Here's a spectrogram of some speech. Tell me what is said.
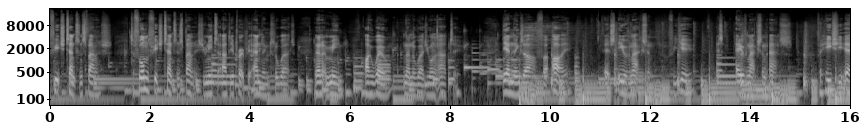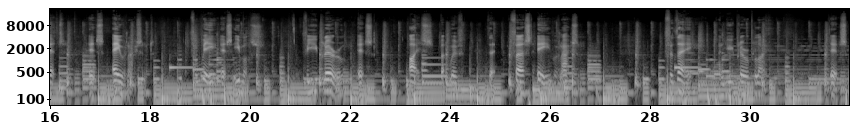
future tense in Spanish. To form the future tense in Spanish, you need to add the appropriate ending to the word, and then it mean I will, and then the word you want to add to. The endings are for I, it's E with an accent. For you, it's A with an accent S. For he, she, it, it's A with an accent. For we, it's imos. For you plural, it's ice, but with the first E with an accent. For they, you plural polite, it's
